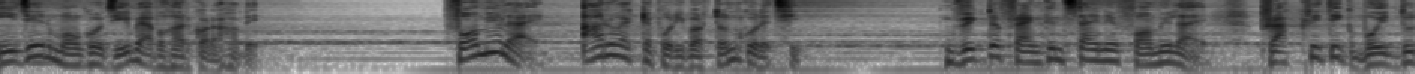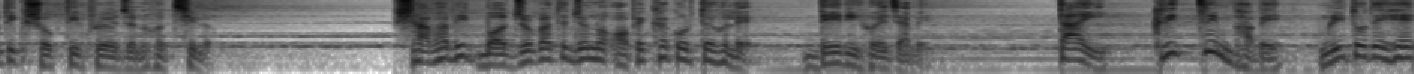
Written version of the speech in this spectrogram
নিজের মগজই ব্যবহার করা হবে। ফর্মুলায় আরও একটা পরিবর্তন করেছি। ভিক্টর ফ্র্যাঙ্কেনস্টাইনের ফর্মুলায় প্রাকৃতিক বৈদ্যুতিক শক্তির প্রয়োজন হচ্ছিল। স্বাভাবিক বজ্রপাতের জন্য অপেক্ষা করতে হলে দেরি হয়ে যাবে। তাই কৃত্রিমভাবে মৃতদেহে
